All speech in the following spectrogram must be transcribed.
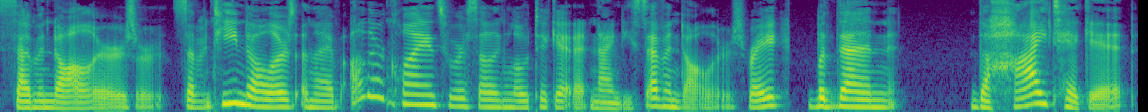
$7 or $17. And I have other clients who are selling low ticket at $97, right? But then the high ticket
